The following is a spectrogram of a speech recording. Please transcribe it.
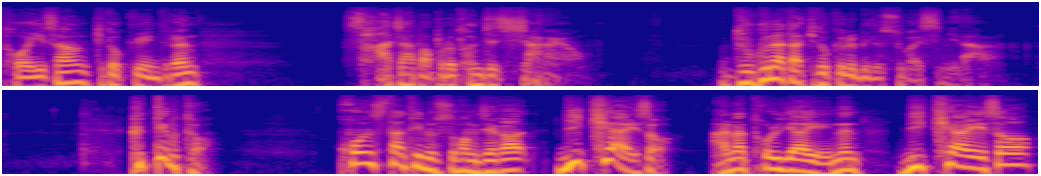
더 이상 기독교인들은 사자밥으로 던져지지 않아요. 누구나 다 기독교를 믿을 수가 있습니다. 그때부터 콘스탄티누스 황제가 니케아에서 아나톨리아에 있는 니케아에서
